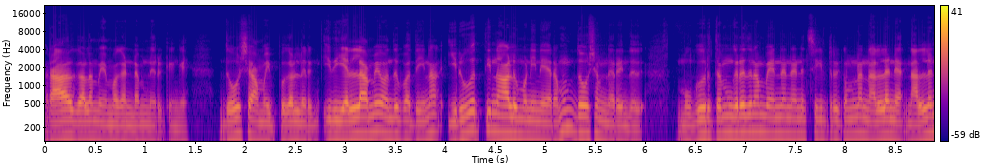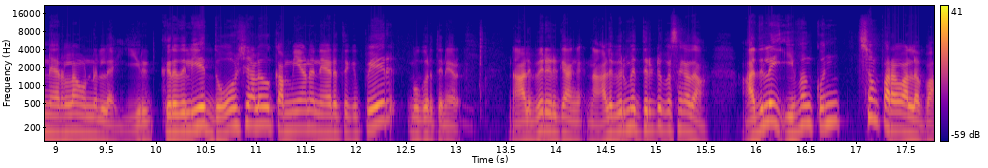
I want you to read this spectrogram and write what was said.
ராகுகாலம் யமகண்டம்னு இருக்குங்க. தோஷ அமைப்புகள்னு இருக்கு. இது எல்லாமே வந்து பார்த்திங்கன்னா இருபத்தி நாலு மணி நேரமும் தோஷம் நிறைந்தது. முகூர்த்தம்ங்கிறது நம்ம என்ன நினச்சிக்கிட்டு இருக்கோம்னா நல்ல நே நல்ல நேரம்லாம் ஒன்றும் இல்லை. இருக்கிறதுலையே தோஷ அளவு கம்மியான நேரத்துக்கு பேர் முகூர்த்த நேரம். நாலு பேர் இருக்காங்க. நாலு பேருமே திருட்டு பசங்க தான். அதில் இவன் கொஞ்சம் பரவாயில்லப்பா.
